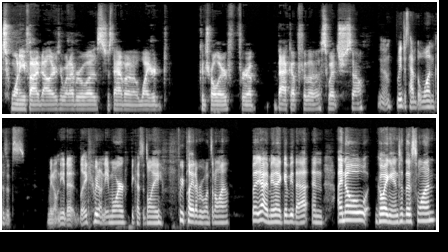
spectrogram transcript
twenty five dollars or whatever it was just to have a wired controller for a backup for the Switch. So know, we just have the one because it's we don't need it. Like we don't need more because it's only we play it every once in a while. But yeah, I mean, I give you that, and I know going into this one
